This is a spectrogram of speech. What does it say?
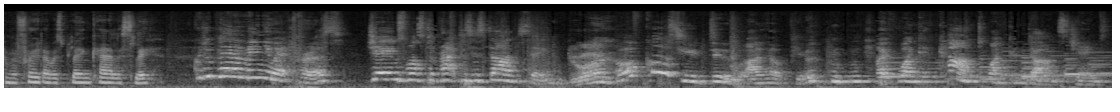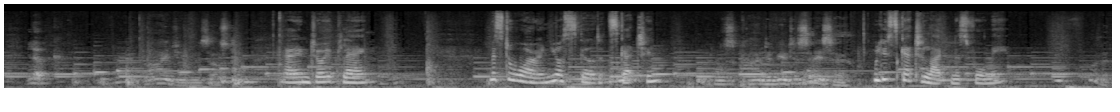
I'm afraid I was playing carelessly. Could you play a minuet for us? James wants to practice his dancing. Do I? Of course you do. I'll help you. if one can count, one can dance, James. Look. Very obliging, Miss Austen. I enjoy playing. Mr. Warren, you're skilled at sketching. It was kind of you to say so. Will you sketch a likeness for me? Well, at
